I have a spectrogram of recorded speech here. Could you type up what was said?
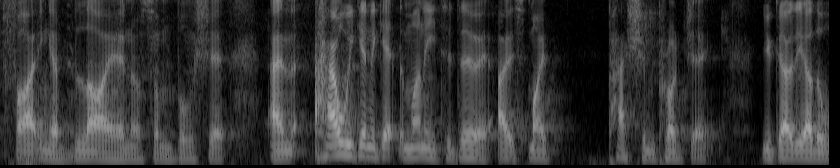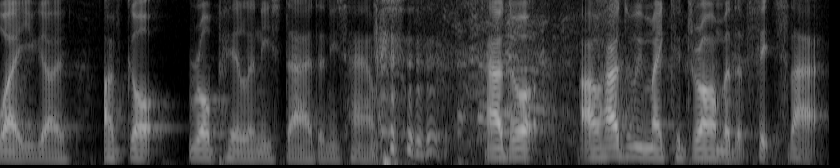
fighting a lion or some bullshit. And how are we going to get the money to do it? It's my passion project. You go the other way, you go, I've got Rob Hill and his dad and his house. how do I, oh, how do we make a drama that fits that?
